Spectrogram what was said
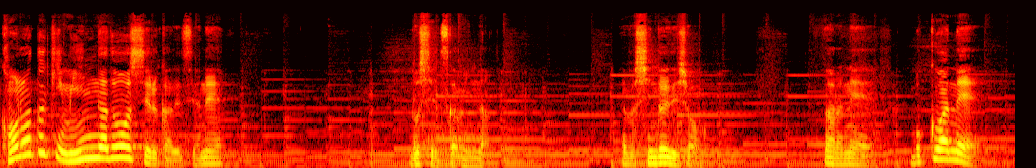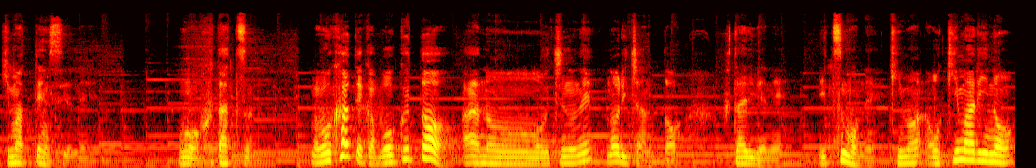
この時みんなどうしてるかですよね。どうしてんですかみんな。やっぱしんどいでしょう。だからね僕はね決まってんすよね。もう2つ、まあ、僕はっていうか僕と、あのー、うちのねのりちゃんと2人でねいつもね決、ま、お決まりの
